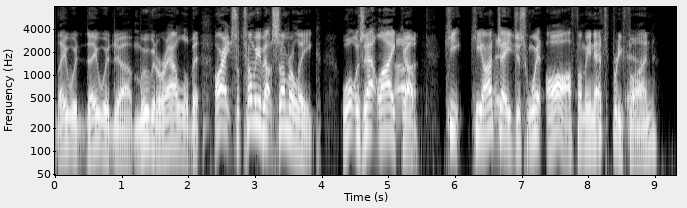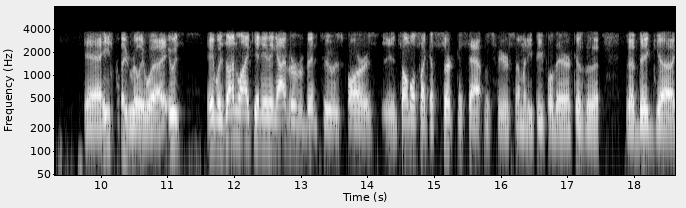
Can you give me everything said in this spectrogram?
they would they would uh, move it around a little bit. All right, so tell me about summer league. What was that like? Uh, um, Ke- Keyonte just went off. I mean, that's pretty Yeah. fun. Yeah, he's played really well. It was it was unlike anything I've ever been to. As far as it's almost like a circus atmosphere. So many people there because the the big uh,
